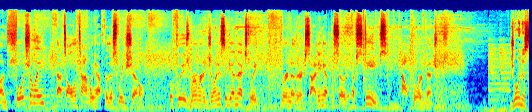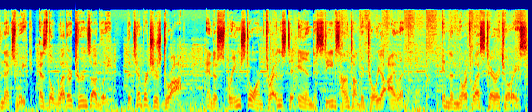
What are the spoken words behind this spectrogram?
Unfortunately, that's all the time we have for this week's show. But please remember to join us again next week for another exciting episode of Steve's Outdoor Adventures. Join us next week as the weather turns ugly, the temperatures drop, and a spring storm threatens to end Steve's hunt on Victoria Island in the Northwest Territories.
